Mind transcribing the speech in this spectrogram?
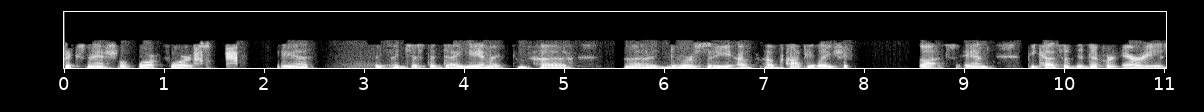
six national for- forests, and just a dynamic uh, diversity of, of population thoughts. And because of the different areas,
